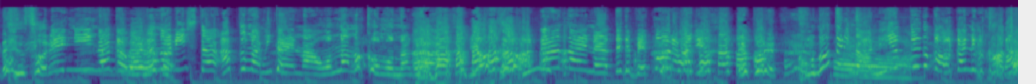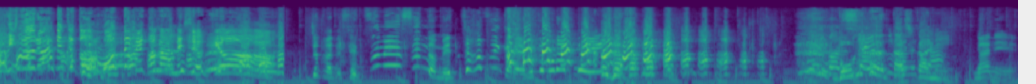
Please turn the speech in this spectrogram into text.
でそれになんか悪乗りした悪魔みたいな女の子もなんか、よくわかんないのやってて、ペコーラマジ、え、これ、この時何言ってんのかわかんないけど、絡みするってちょっと思ったペコなんですよ、今日。ちょっと待って説明すんのめっちゃ恥ずいからやめてもらっていい？ボケ 確かに。何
